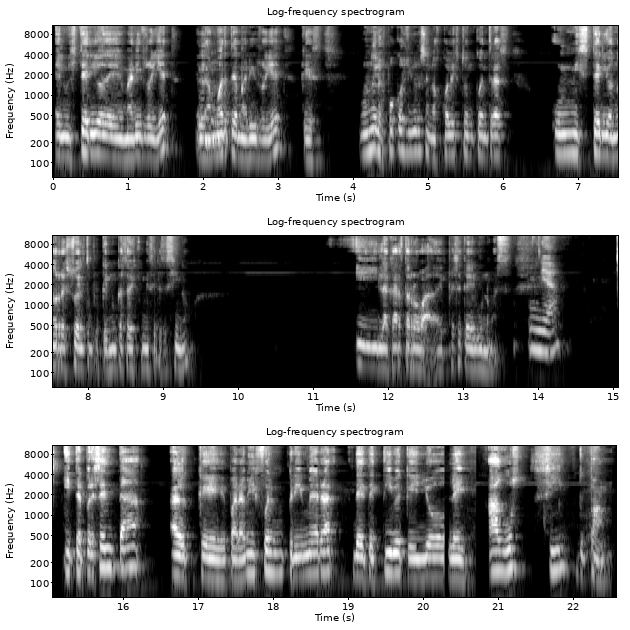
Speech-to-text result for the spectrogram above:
el misterio de Marie Roget, La muerte de Marie Roget, que es uno de los pocos libros en los cuales tú encuentras un misterio no resuelto porque nunca sabes quién es el asesino. Y la carta robada, me parece que hay alguno más. Ya. Y te presenta al que para mí fue el primer detective que yo leí, Auguste C. Dupin.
